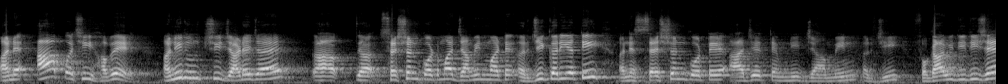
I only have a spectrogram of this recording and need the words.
અને આ પછી હવે અનિરુદ્ધસિંહ જાડેજાએ સેશન કોર્ટમાં જામીન માટે અરજી કરી હતી અને સેશન કોર્ટે આજે તેમની જામીન અરજી ફગાવી દીધી છે.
